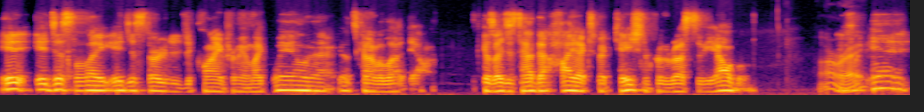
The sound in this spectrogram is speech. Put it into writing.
it it just like it just started to decline for me. I'm like, well, that, that's kind of a letdown because I just had that high expectation for the rest of the album. All I was like, eh, it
